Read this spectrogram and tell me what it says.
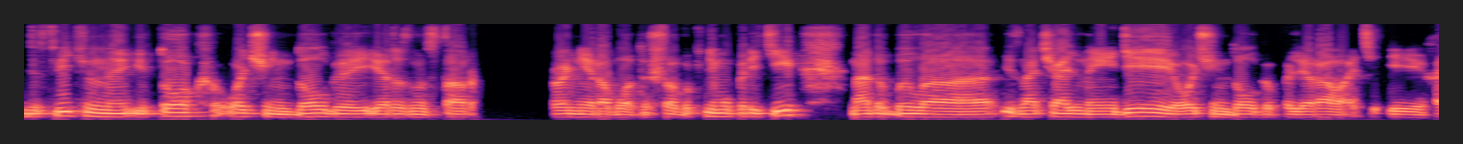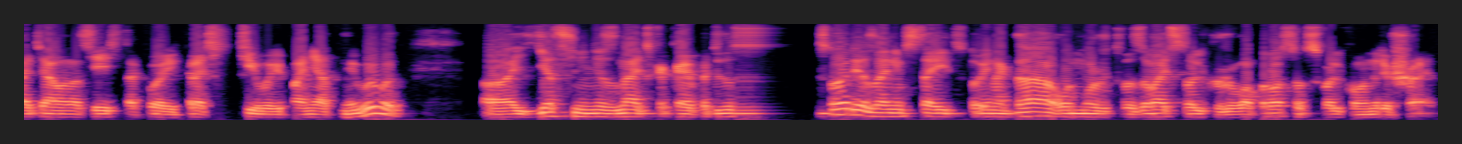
действительно итог очень долгой и разносторонней работы. Чтобы к нему прийти, надо было изначальные идеи очень долго полировать. И хотя у нас есть такой красивый и понятный вывод, а, если не знать, какая предыстория история за ним стоит, то иногда он может вызывать столько же вопросов, сколько он решает.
